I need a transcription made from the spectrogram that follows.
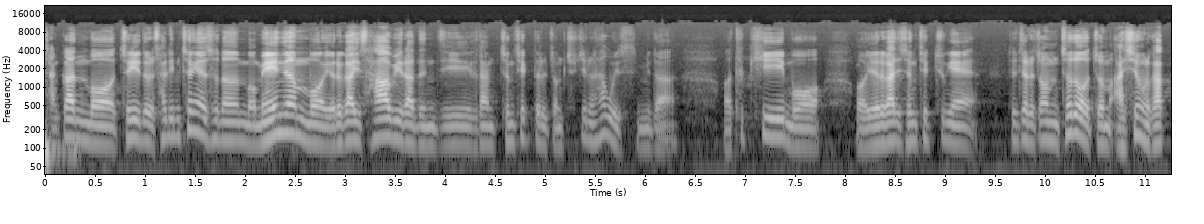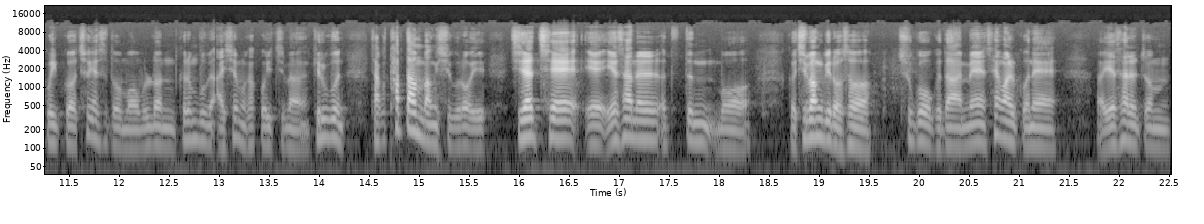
잠깐 뭐 저희들 산림청에서는 뭐 매년 뭐 여러 가지 사업이라든지 그다음 정책들을 좀 추진을 하고 있습니다. 어, 특히 뭐 어, 여러 가지 정책 중에 실제로 좀 저도 좀 아쉬움을 갖고 있고 청에서도 뭐 물론 그런 부분 아쉬움을 갖고 있지만 결국은 자꾸 탑다운 방식으로 이 지자체의 예산을 어쨌든 뭐 그 지방비로서 주고 그 다음에 생활권에 어, 예산을 좀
